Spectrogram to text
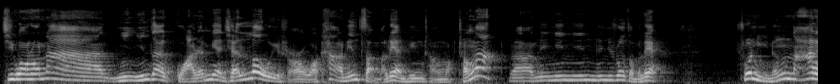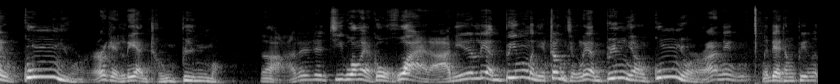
激光说：“那您您在寡人面前露一手，我看看您怎么练兵成吗？成啊！啊，您您您您说怎么练？说你能拿这个宫女儿给练成兵吗？啊，这这激光也够坏的啊！你这练兵嘛，你正经练兵，你让宫女儿啊，那练成兵，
